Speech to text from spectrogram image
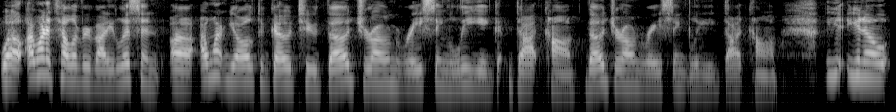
Well, I want to tell everybody listen, uh, I want y'all to go to thedroneracingleague.com, thedroneracingleague.com. Y- you know,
